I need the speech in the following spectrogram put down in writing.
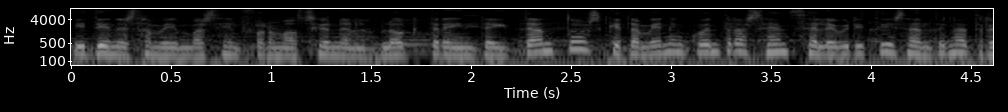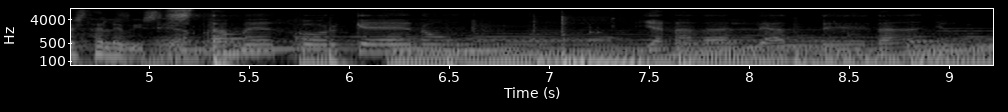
Y tienes también más información en el blog treinta y tantos que también encuentras en Celebrities Antena 3 Televisión. Está mejor que nunca, ya nada le hace daño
